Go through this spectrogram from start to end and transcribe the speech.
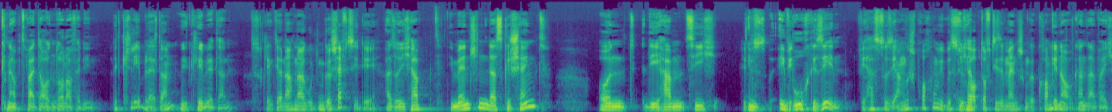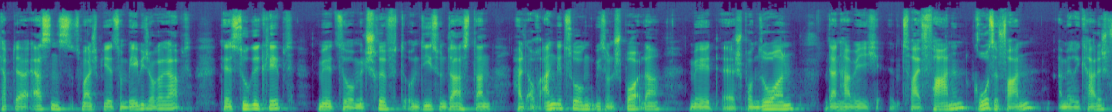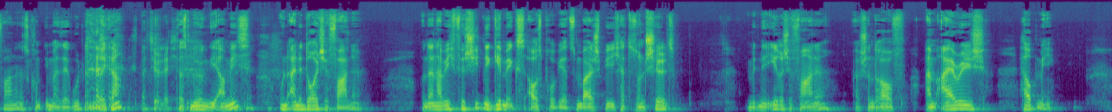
knapp 2000 Dollar verdient. Mit Kleeblättern? Mit Kleeblättern. Das klingt ja nach einer guten Geschäftsidee. Also ich habe die Menschen das geschenkt und die haben sich im, im wie, Buch gesehen. Wie hast du sie angesprochen? Wie bist du Ich überhaupt hab- auf diese Menschen gekommen? Genau, ganz einfach. Ich habe da erstens zum Beispiel so einen Babyjogger gehabt, der ist zugeklebt mit so mit Schrift und dies und das, dann halt auch angezogen wie so ein Sportler mit äh, Sponsoren. Dann habe ich zwei Fahnen, große Fahnen, amerikanische Fahnen, das kommt immer sehr gut in Amerika. Natürlich. Das mögen die Amis. Und eine deutsche Fahne. Und dann habe ich verschiedene Gimmicks ausprobiert. Zum Beispiel, ich hatte so ein Schild mit einer irischen Fahne, stand drauf, I'm Irish, help me.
